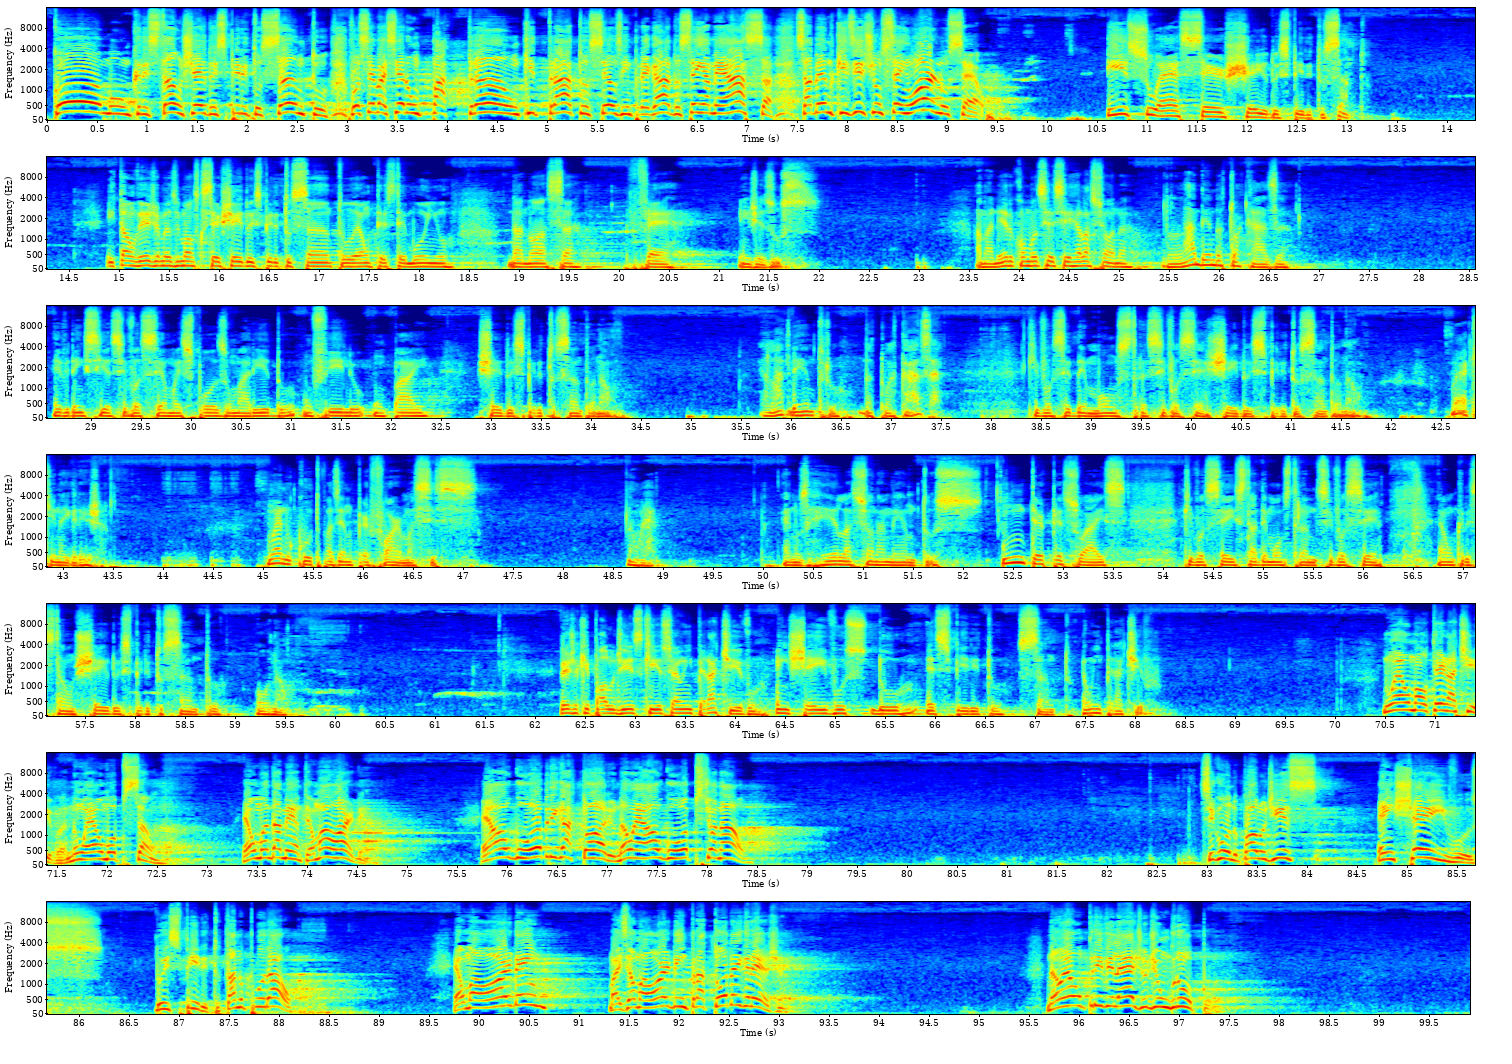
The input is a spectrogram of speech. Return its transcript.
Como um cristão cheio do Espírito Santo, você vai ser um patrão que trata os seus empregados sem ameaça, sabendo que existe um Senhor no céu. Isso é ser cheio do Espírito Santo. Então veja, meus irmãos, que ser cheio do Espírito Santo é um testemunho da nossa fé em Jesus. A maneira como você se relaciona lá dentro da tua casa evidencia se você é uma esposa, um marido, um filho, um pai cheio do Espírito Santo ou não. É lá dentro da tua casa que você demonstra se você é cheio do Espírito Santo ou não. Não é aqui na igreja. Não é no culto fazendo performances. Não é. É nos relacionamentos interpessoais que você está demonstrando se você é um cristão cheio do Espírito Santo ou não. Veja que Paulo diz que isso é um imperativo: enchei-vos do Espírito Santo. É um imperativo. Não é uma alternativa, não é uma opção. É um mandamento, é uma ordem. É algo obrigatório, não é algo opcional. Segundo, Paulo diz: enchei-vos do Espírito, está no plural. É uma ordem, mas é uma ordem para toda a igreja. Não é um privilégio de um grupo,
